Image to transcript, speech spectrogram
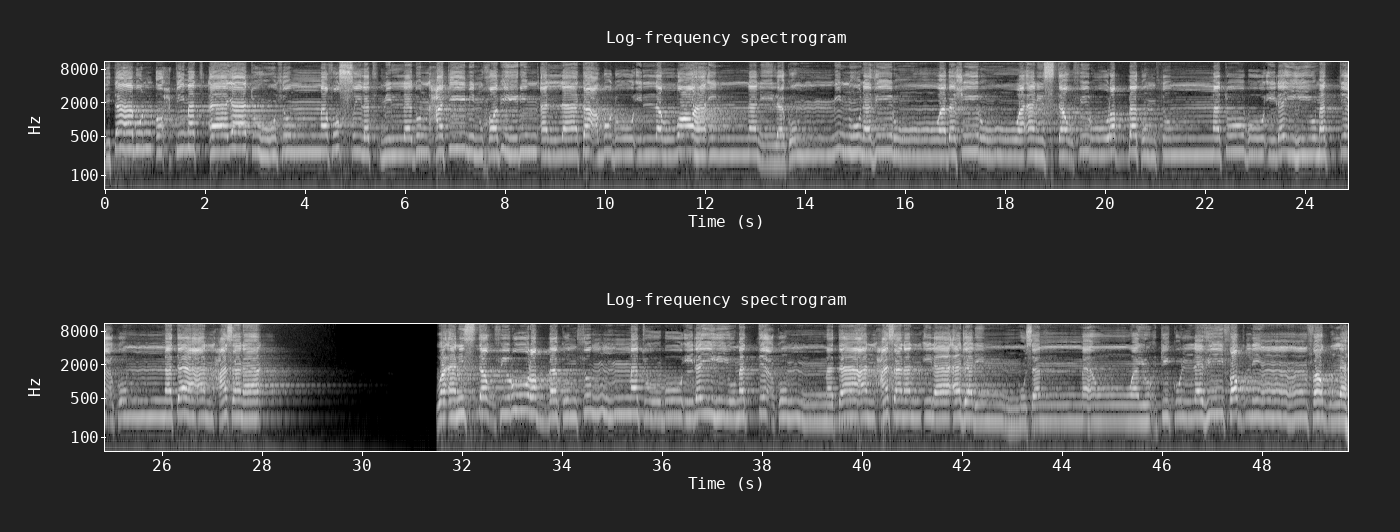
كتاب أحكمت آياته ثم فصلت من لدن حكيم خبير ألا تعبدوا إلا الله إنني لكم منه نذير وبشير وأن استغفروا ربكم ثم توبوا إليه يمتعكم متاعا حسنا وان استغفروا ربكم ثم توبوا اليه يمتعكم متاعا حسنا إلى أجل مسمى ويؤت كل ذي فضل فضله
